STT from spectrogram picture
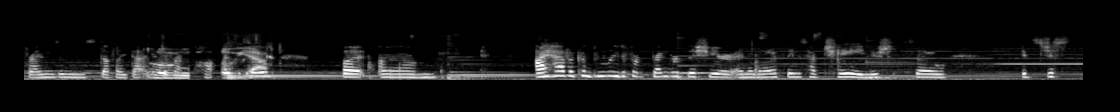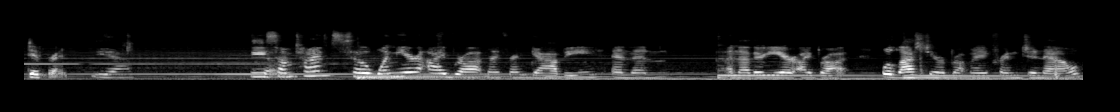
friends and stuff like that in a different po- oh, episode. yeah. But um, I have a completely different friend group this year, and a lot of things have changed. So it's just different. Yeah. See, So- sometimes, so one year I brought my friend Gabby, and then another year I brought, well, last year I brought my friend Janelle.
